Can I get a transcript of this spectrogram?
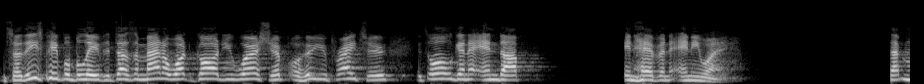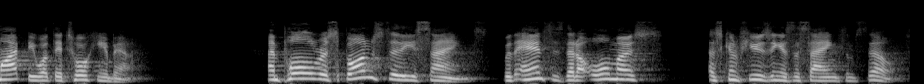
And so these people believe it doesn't matter what God you worship or who you pray to, it's all going to end up in heaven anyway. That might be what they're talking about. And Paul responds to these sayings with answers that are almost as confusing as the sayings themselves.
